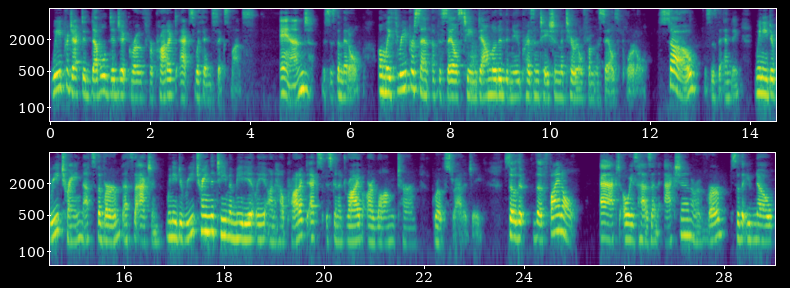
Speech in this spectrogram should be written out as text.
we projected double digit growth for product X within six months. And this is the middle. Only 3% of the sales team downloaded the new presentation material from the sales portal. So, this is the ending. We need to retrain, that's the verb, that's the action. We need to retrain the team immediately on how product X is going to drive our long term growth strategy. So the, the final act always has an action or a verb so that you know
